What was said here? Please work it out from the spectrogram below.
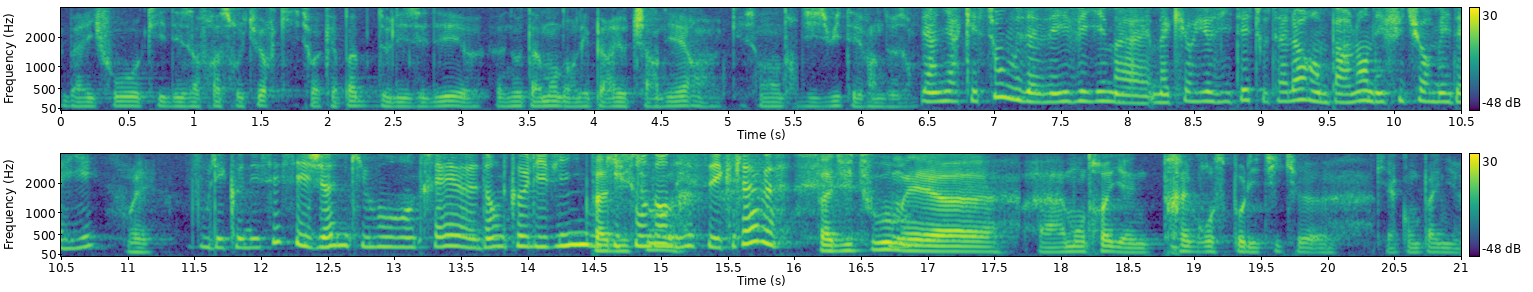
eh ben, il faut qu'il y ait des infrastructures qui soient capables de les aider, notamment dans les périodes charnières qui sont entre 18 et 22 ans. Dernière question, vous avez éveillé ma, curiosité tout à l'heure en me parlant des futurs médaillés. Oui. Vous les connaissez, ces jeunes qui vont rentrer dans le co-living ou qui sont dans ces clubs? Pas du tout, mais à Montreuil, il y a une très grosse politique qui accompagne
